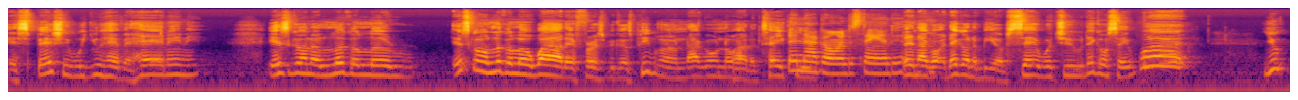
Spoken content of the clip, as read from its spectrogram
especially when you haven't had any, it's gonna look a little it's gonna look a little wild at first because people are not gonna know how to take it. They're you. not going to understand it. they're not gonna they're gonna be upset with you. They're gonna say, What? You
